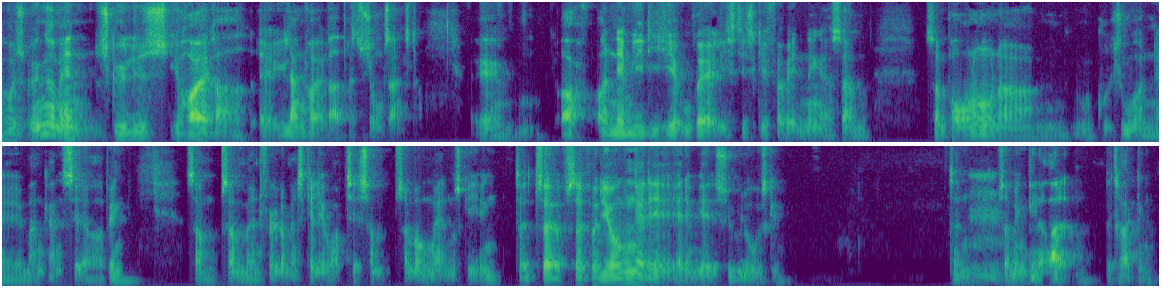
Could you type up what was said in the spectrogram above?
hos yngre mænd skyldes i højere grad, øh, i langt højere grad præstationsangst. Øh, og, og nemlig de her urealistiske forventninger, som, som pornoen og um, kulturen øh, mange gange sætter op, ikke? Som, som man føler, man skal leve op til som, som ung mand måske. Ikke? Så, så, så for de unge er det, er det mere det psykologiske, sådan, mm. som en generel betragtning.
